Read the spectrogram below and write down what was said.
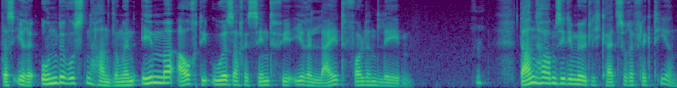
dass ihre unbewussten Handlungen immer auch die Ursache sind für ihre leidvollen Leben. Dann haben sie die Möglichkeit zu reflektieren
